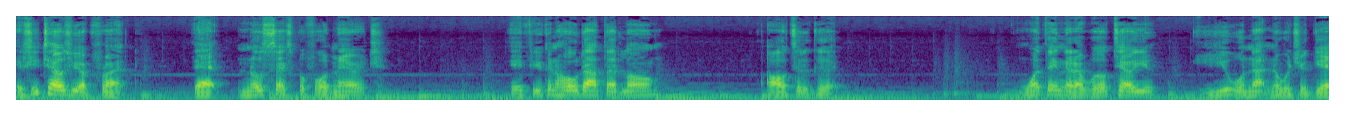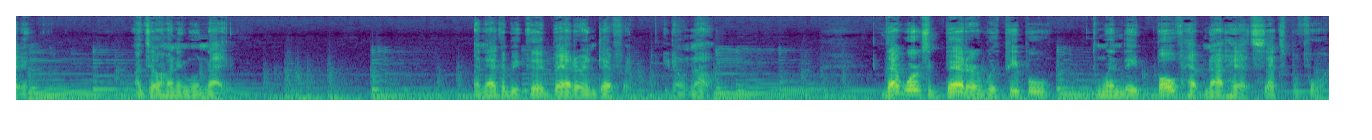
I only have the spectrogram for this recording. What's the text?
If she tells you up front that no sex before marriage, if you can hold out that long, all to the good. One thing that I will tell you, you will not know what you're getting until honeymoon night. And that could be good, bad, or indifferent. You don't know. That works better with people when they both have not had sex before.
